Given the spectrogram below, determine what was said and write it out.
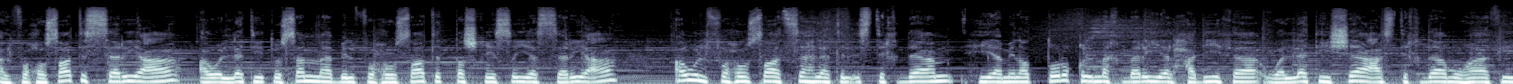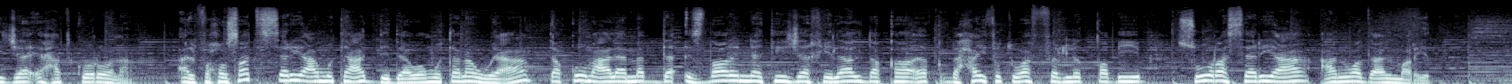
الفحوصات السريعة أو التي تسمى بالفحوصات التشخيصية السريعة أو الفحوصات سهلة الاستخدام هي من الطرق المخبرية الحديثة والتي شاع استخدامها في جائحة كورونا الفحوصات السريعة متعددة ومتنوعة تقوم على مبدأ إصدار النتيجة خلال دقائق بحيث توفر للطبيب صورة سريعة عن وضع المريض.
